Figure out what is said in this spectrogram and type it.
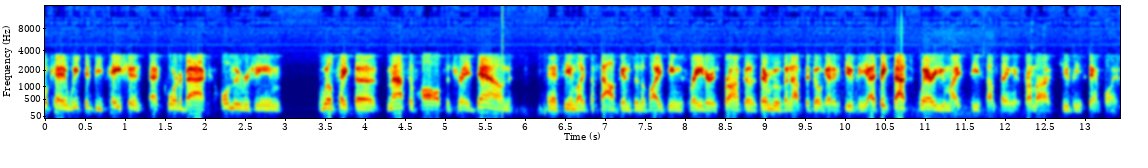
okay, we could be patient at quarterback, whole new regime. We'll take the massive haul to trade down. And it seemed like the Falcons and the Vikings, Raiders, Broncos, they're moving up to go get a QB. I think that's where you might see something from a QB standpoint.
